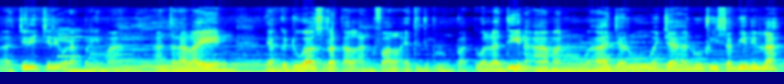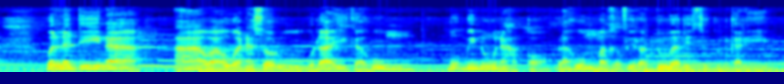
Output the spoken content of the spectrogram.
e, ciri-ciri orang beriman, antara lain yang kedua surat Al-Anfal ayat 74. Walladzina amanu wa hajaru wa jahadu fi sabilillah walladzina awa wa nasaru ulaika hum mu'minuna haqqo lahum maghfiratu wa rizqun karim.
